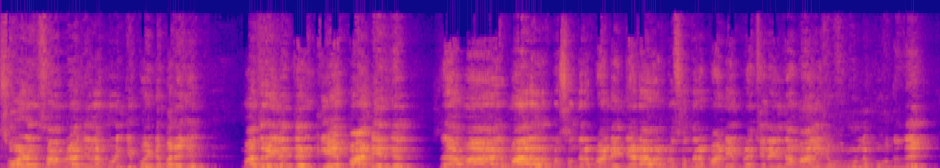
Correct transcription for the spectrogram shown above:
சோழர் சாம்ராஜ்யம்லாம் முடிஞ்சு போயிட்ட பிறகு மதுரையில் தெற்கே பாண்டியர்கள் மா- மாரவர்ம சுந்தர பாண்டியன் ஜடாவர்ம சுந்தர பாண்டியன் பிரச்சனையில் தான் மாலிக் உள்ளே போந்தது.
